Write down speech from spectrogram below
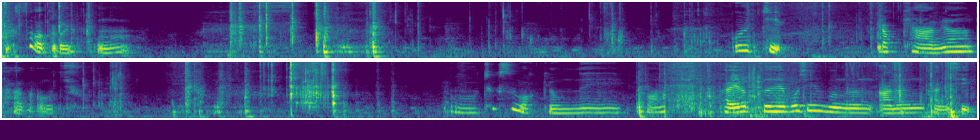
픽스가 들어있구나. 꿀팁. 이렇게 하면 다 나오죠. 어, 어, 첵스밖에 없네. 다이어트 해보신 분은 아는 간식.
